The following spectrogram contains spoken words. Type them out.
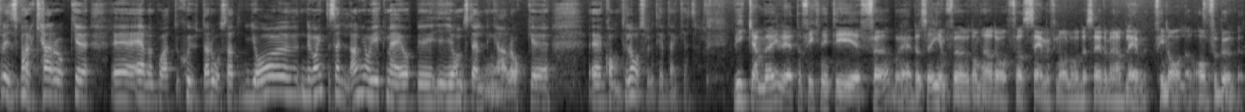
frisparkar och eh, även på att skjuta då. Så att jag, det var inte sällan jag gick med upp i, i omställningar och eh, eh kom till avslut helt enkelt. Vilka möjligheter fick ni till förberedelse inför de här då först semifinaler och det sedermera blev finaler av förbundet?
